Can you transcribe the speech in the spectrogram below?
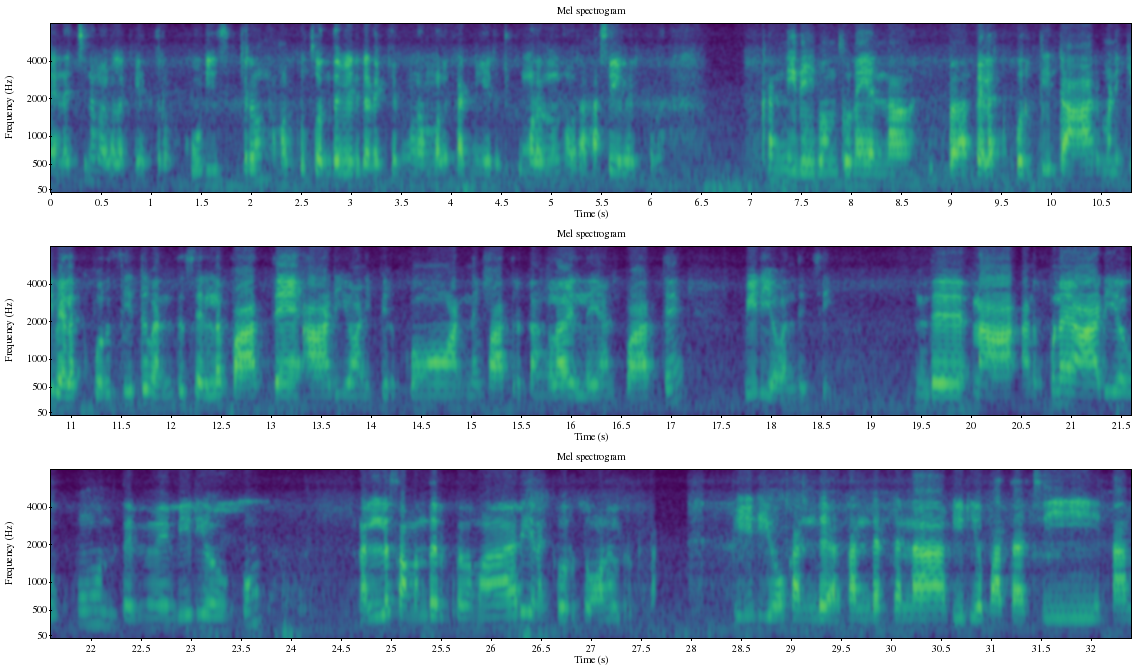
நினச்சி நம்ம விளக்கேற்றுறோம் கூடிய சீக்கிரம் நமக்கும் சொந்த வீடு கிடைக்கணும். நம்மளும் கண்ணி எடுத்து கும்பிடணும்னு ஒரு ஆசையில் இருக்கணும். கண்ணி தெய்வம் துணை என்ன இப்போ விளக்கு பொருத்திட்டு ஆறு மணிக்கு விளக்கு பொருத்திட்டு வந்து செல்ல பார்த்தேன். ஆடியோ அனுப்பியிருக்கோம். அண்ணன் பார்த்துருக்காங்களா இல்லையான்னு பார்த்தேன். வீடியோ வந்துச்சு. இந்த நான் அனுப்பின ஆடியோவுக்கும் இந்த வீடியோவுக்கும் நல்ல சம்மந்தம் இருக்கிறத மாதிரி எனக்கு ஒரு தோணல் இருக்குண்ணா வீடியோ கண்டு கண்டுட்டேன்னா வீடியோ பார்த்தாச்சு.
